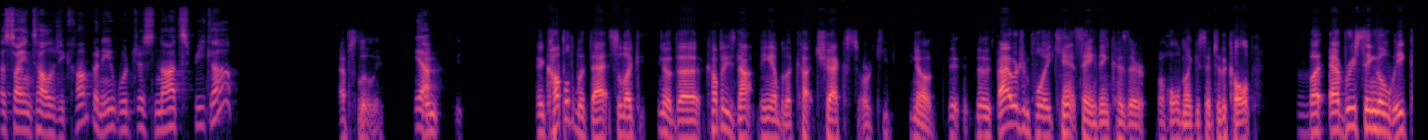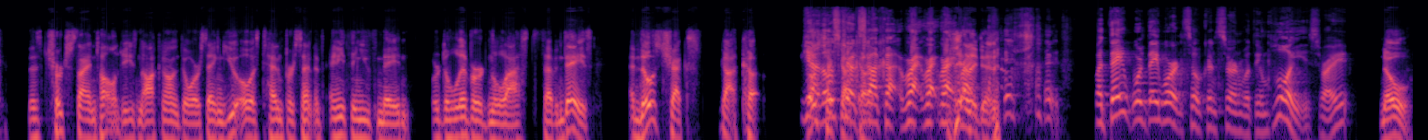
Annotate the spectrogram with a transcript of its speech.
a Scientology company would just not speak up. absolutely. Yeah. And, and coupled with that, so like, you know, the company's not being able to cut checks or keep, you know, the, the average employee can't say anything because they're beholden, like you said, to the cult. Mhm. But every single week, the church Scientology is knocking on the door saying, you owe us 10% of anything you've made or delivered in the last seven days. And those checks got cut. Yeah, Those those checks checks got got cut. Right, right, right, Yeah, they right. but they were they weren't so concerned with the employees, right? No,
